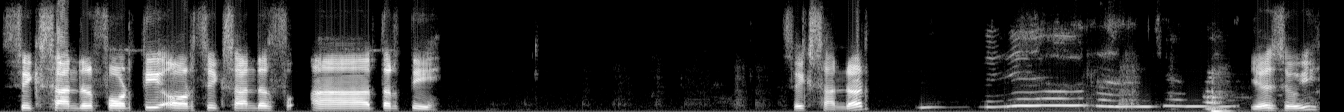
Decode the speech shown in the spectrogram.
640 or 630 600 yes Zoe.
